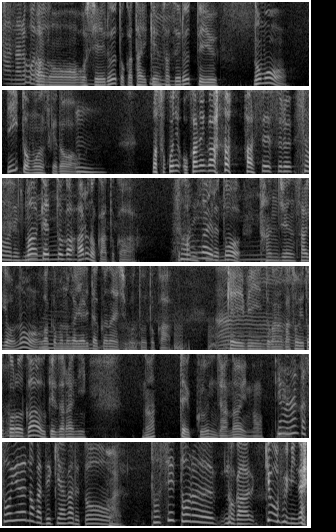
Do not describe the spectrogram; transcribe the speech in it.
あの教えるとか体験させるっていうのもいいと思うんですけど、うん。まあ、そこにお金が 発生するマーケットがあるのかとか考えると単純作業の若者がやりたくない仕事とか警備員とかなんかそういうところが受け皿になってくんじゃないのっていう。でもなんかそういうのが出来上がると、はい、年取るのが恐怖になり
